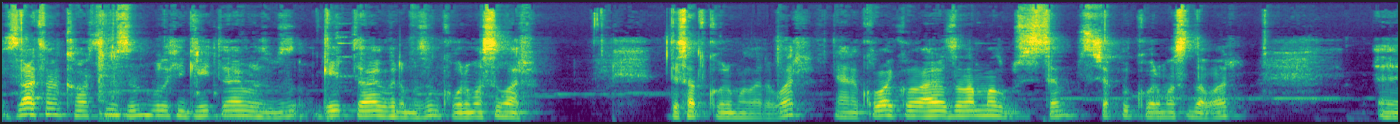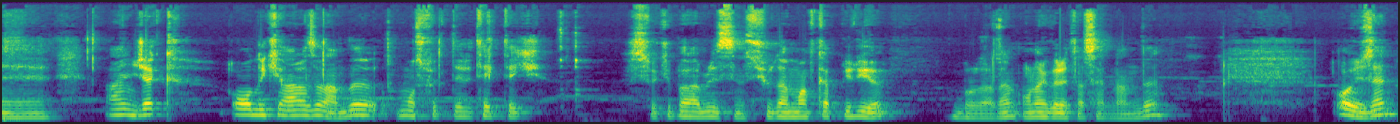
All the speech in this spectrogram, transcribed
Zaten kartımızın buradaki gate driver'ımızın gate driver'ımızın koruması var. Desat korumaları var. Yani kolay kolay arızalanmaz bu sistem. Sıcaklık koruması da var. Ee, ancak oldu ki arızalandı. MOSFET'leri tek tek söküp alabilirsiniz. Şuradan matkap giriyor. Buralardan. Ona göre tasarlandı. O yüzden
